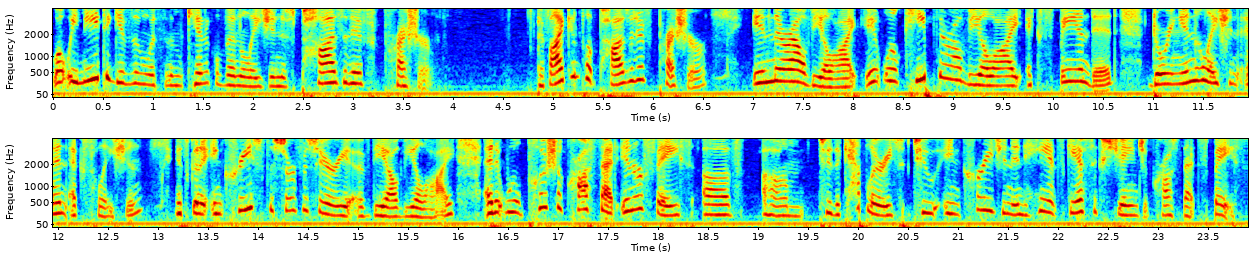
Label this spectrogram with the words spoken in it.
What we need to give them with the mechanical ventilation is positive pressure. If I can put positive pressure in their alveoli, it will keep their alveoli expanded during inhalation and exhalation. It's going to increase the surface area of the alveoli, and it will push across that interface of um, to the capillaries to encourage and enhance gas exchange across that space.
